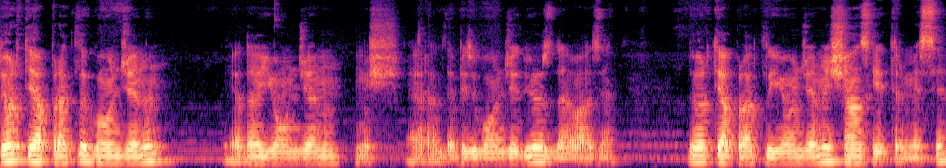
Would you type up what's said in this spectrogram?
Dört yapraklı goncanın ya da yoncanınmış herhalde biz gonca diyoruz da bazen. Dört yapraklı yoncanın şans getirmesi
